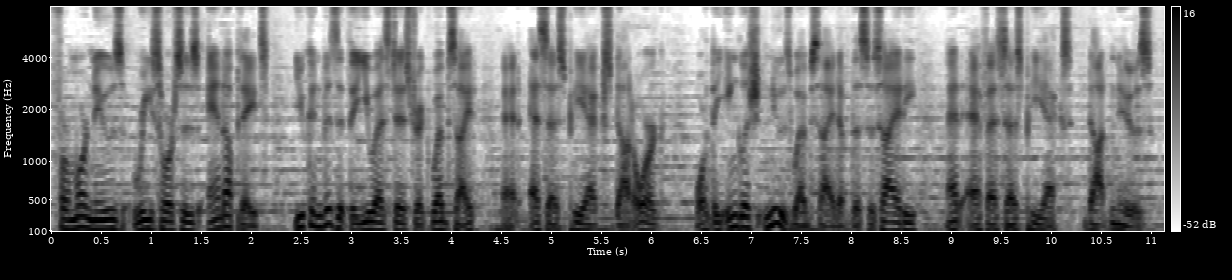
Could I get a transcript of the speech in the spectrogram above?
For more news, resources, and updates, you can visit the U.S. District website at sspx.org or the English news website of the Society at fsspx.news.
